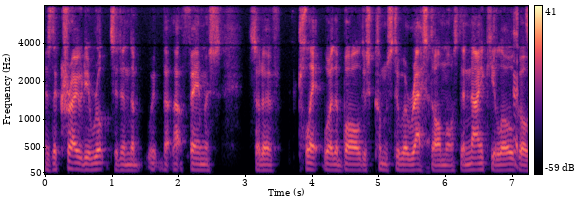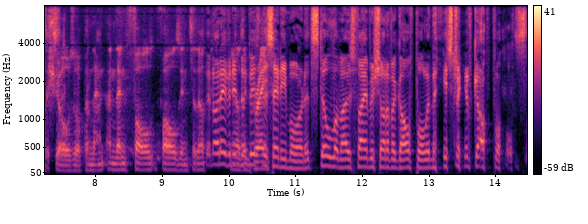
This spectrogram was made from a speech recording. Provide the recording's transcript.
as the crowd erupted and the that, that famous sort of clip where the ball just comes to a rest almost. The Nike logo shows up and then and then fall, falls into the. They're not even you know, in the, the business great, anymore, and it's still the most famous shot of a golf ball in the history of golf balls.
